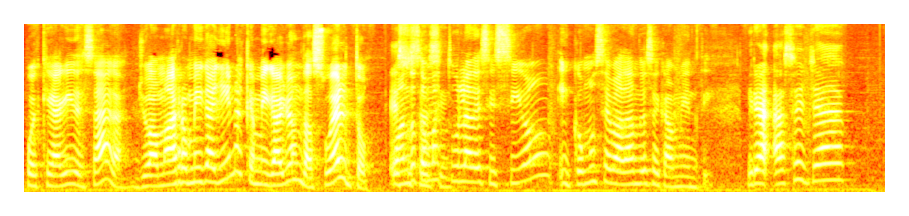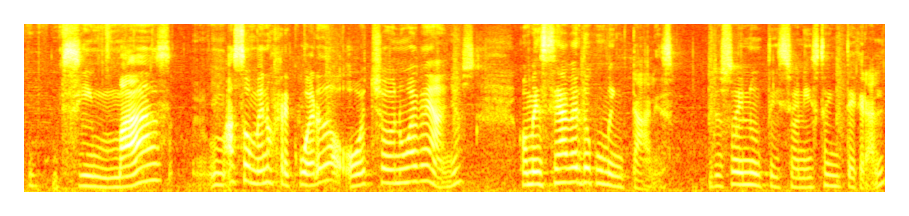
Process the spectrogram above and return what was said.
pues que haga y deshaga. Yo amarro mi gallina que mi gallo anda suelto. ¿Cuándo tomas tú la decisión y cómo se va dando ese cambio en ti? Mira, hace ya, sin más, más o menos recuerdo, 8 o 9 años, comencé a ver documentales. Yo soy nutricionista integral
